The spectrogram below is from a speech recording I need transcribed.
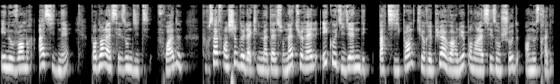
et novembre à Sydney, pendant la saison dite froide, pour s'affranchir de l'acclimatation naturelle et quotidienne des participantes qui auraient pu avoir lieu pendant la saison chaude en Australie.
